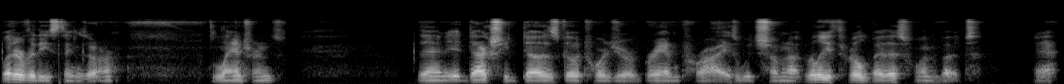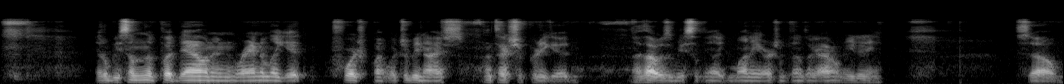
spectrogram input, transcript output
whatever these things are, lanterns, then it actually does go towards your grand prize, which I'm not really thrilled by this one, but yeah, it'll be something to put down and randomly get forge point, which would be nice. That's actually pretty good. I thought it was going to be something like money or something. I like, I don't need any. So,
